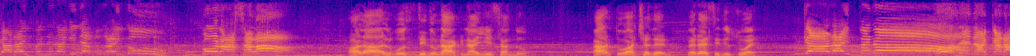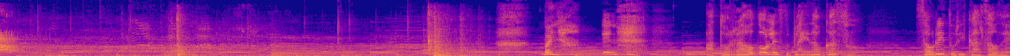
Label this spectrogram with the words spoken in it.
Garaipenera gidatu gaitu! Gora sala! Hala alguztidunak nahi izan du. Hartu atxeden, berezi duzue. Garaipena! Honenak gara! Baina, en... Atorra odolez blai daukazu. Zauriturik altzaude.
